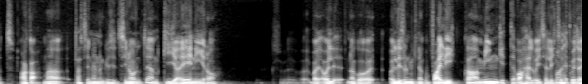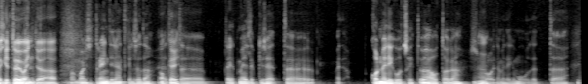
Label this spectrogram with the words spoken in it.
vot, aga ma tahtsin ennem küsida sinult, tean, Kiia e-Niro, või oli nagu, oli sul mingi nagu valik ka mingite vahel või see lihtsalt kuidagi tööandja ma, ma lihtsalt rendin hetkel seda okay., et äh, tegelikult meeldibki see, et äh, ma ei tea, kolm-neli kuud sõita ühe autoga, siis mm -hmm. proovida midagi muud, et äh,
